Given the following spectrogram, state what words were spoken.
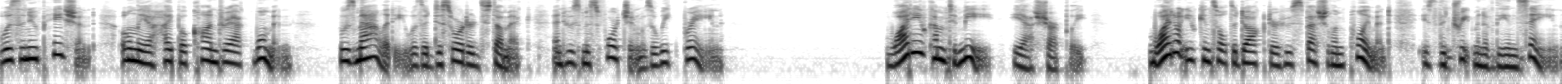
Was the new patient only a hypochondriac woman whose malady was a disordered stomach and whose misfortune was a weak brain? Why do you come to me? he asked sharply. Why don't you consult a doctor whose special employment is the treatment of the insane?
